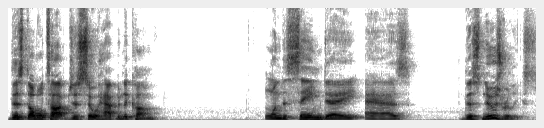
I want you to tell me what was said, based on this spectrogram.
This double top just so happened to come on the same day as this news release.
